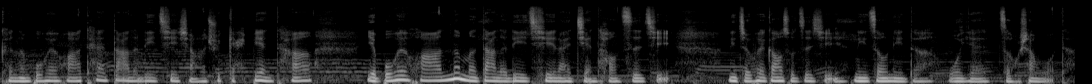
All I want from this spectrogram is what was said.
可能不会花太大的力气想要去改变它，也不会花那么大的力气来检讨自己。你只会告诉自己，你走你的，我也走上我的。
